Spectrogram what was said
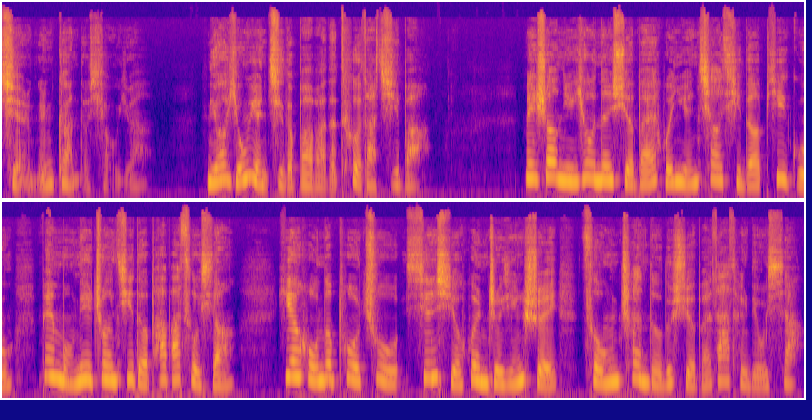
贱人干的小冤，你要永远记得爸爸的特大鸡巴。美少女幼嫩雪白浑圆翘起的屁股被猛烈撞击得啪啪作响，嫣红的破处鲜血混着饮水从颤抖的雪白大腿流下。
